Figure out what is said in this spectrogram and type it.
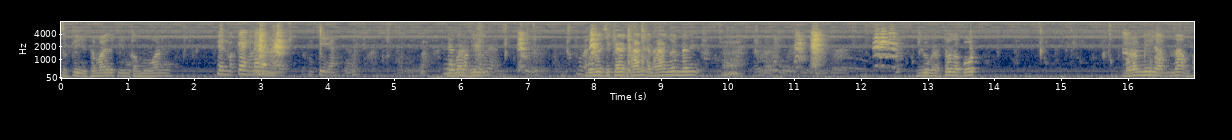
จะกี้สมัยตะกี้มันกับม้วนเห็นมาแกงแลนจริงๆอะยัง บ่แข็งเลยบริเวณสิแข่งขันกันหาเงินนะนี่อยู่แบบชนบทบ่ทันมีน้ำน้ำไฟ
